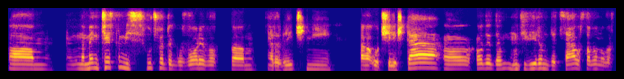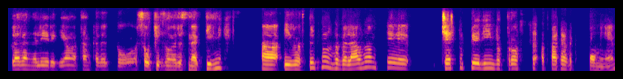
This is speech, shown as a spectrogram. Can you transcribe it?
а, на мен често ми се случва да говоря в а, различни а, училища, а, ходя да мотивирам деца, особено в Плевен, нали, региона, там където се опитваме да сме активни. А, и в всъщност забелязвам, че често при един въпрос, а това трябва да помня,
